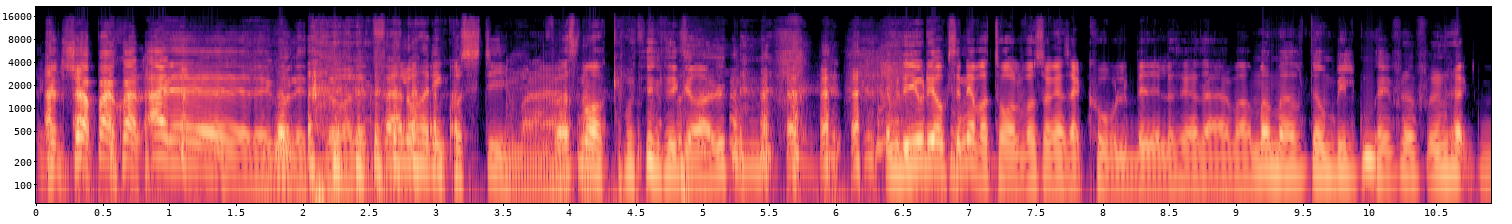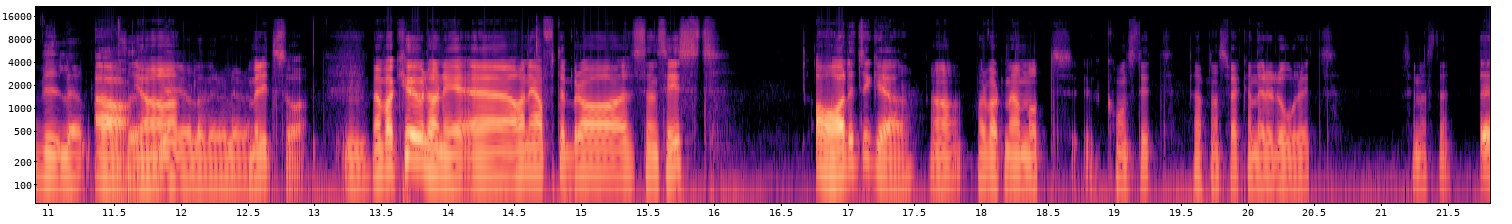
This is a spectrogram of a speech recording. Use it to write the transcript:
Du kan inte köpa en själv? Nej det, det går lite dåligt Får jag låna din kostym bara? Får jag smaka på din cigarr? Nej men det gjorde jag också när jag var 12 och såg en sån här cool bil, så jag såhär bara, mamma ta en bild på mig framför den här bilen Ja. alltså, Ja. Men lite så Mm. Men vad kul hörni, eh, har ni haft det bra sen sist? Ja det tycker jag Ja, har du varit med om något konstigt, häpnadsväckande eller roligt? Senaste? eh,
